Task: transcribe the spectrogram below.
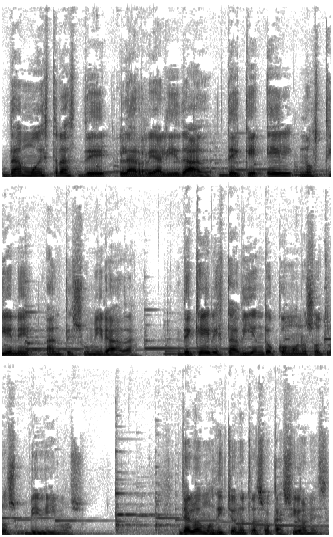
da muestras de la realidad de que Él nos tiene ante su mirada, de que Él está viendo cómo nosotros vivimos. Ya lo hemos dicho en otras ocasiones,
